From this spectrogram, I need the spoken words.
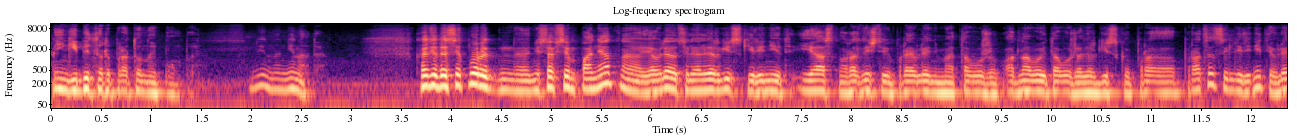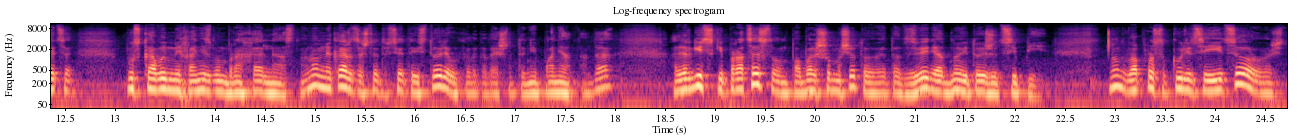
ингибиторы протонной помпы. Не, не надо. Кстати, до сих пор не совсем понятно, являются ли аллергический ринит и астма различными проявлениями от того же, одного и того же аллергического процесса, или ринит является пусковым механизмом бронхиальной астмы. Но мне кажется, что это вся эта история, когда, когда что-то непонятно, да, аллергический процесс, он по большому счету, это звенья одной и той же цепи. Ну, вопрос курицы и яйцо, значит,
